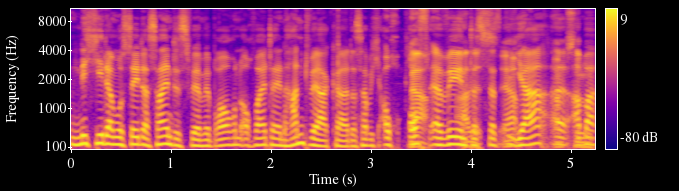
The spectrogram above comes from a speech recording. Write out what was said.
nicht jeder muss Data Scientist werden. Wir brauchen auch weiterhin Handwerker. Das habe ich auch Klar, oft erwähnt. Alles, dass, dass, ja, ja äh, aber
